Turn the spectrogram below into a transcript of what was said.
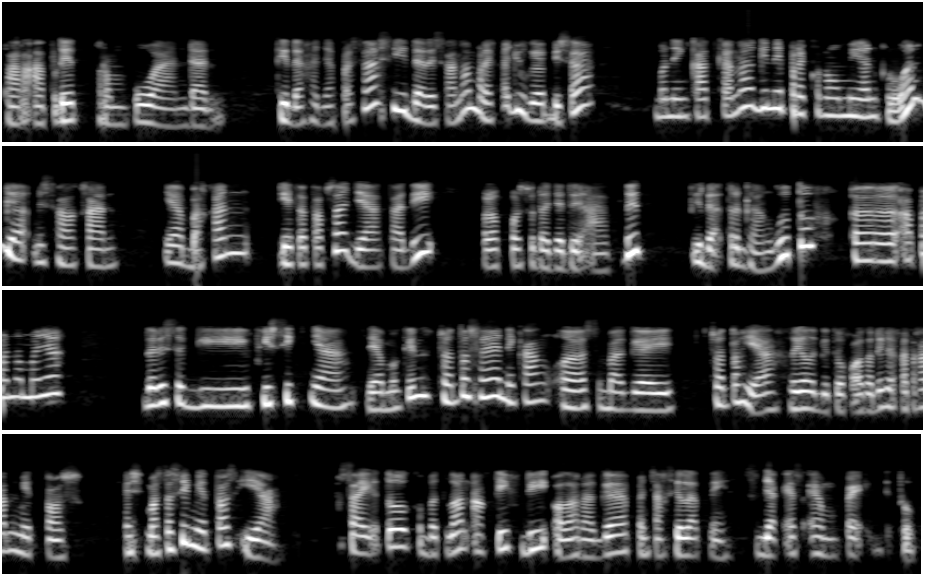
para atlet perempuan dan tidak hanya prestasi dari sana mereka juga bisa meningkatkan lagi nih perekonomian keluarga misalkan ya bahkan ya tetap saja tadi walaupun sudah jadi atlet tidak terganggu tuh eh, apa namanya dari segi fisiknya. Ya mungkin contoh saya nih Kang eh, sebagai contoh ya real gitu. Kalau tadi katakan mitos. Eh, masa sih mitos? Iya. Saya itu kebetulan aktif di olahraga pencak silat nih sejak SMP gitu.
